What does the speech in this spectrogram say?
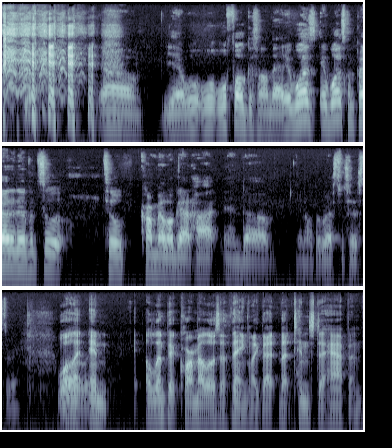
Yeah, um, yeah we'll, we'll, we'll focus on that. It was it was competitive until until Carmelo got hot, and um, you know the rest was history. Well, Literally. and Olympic Carmelo's a thing. Like that that tends to happen.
